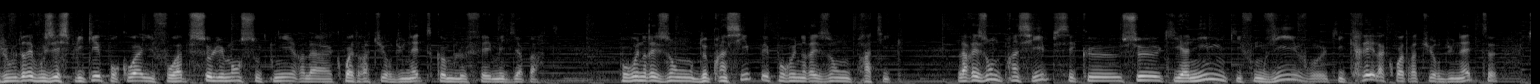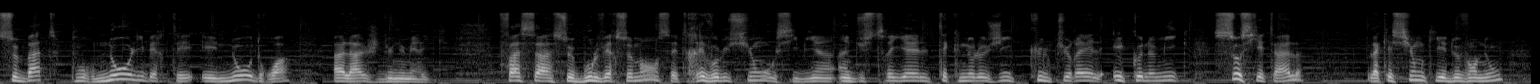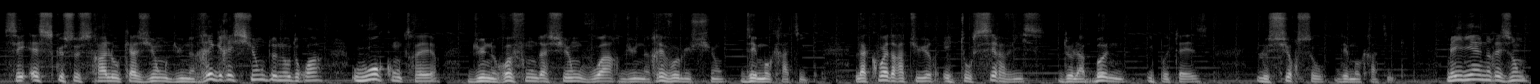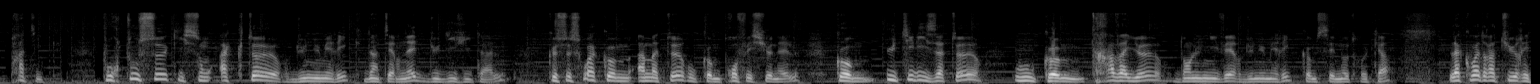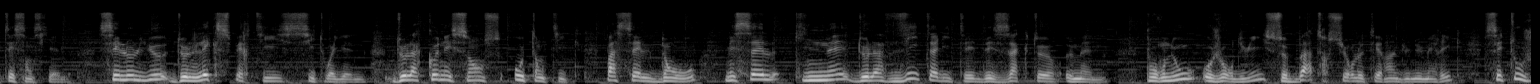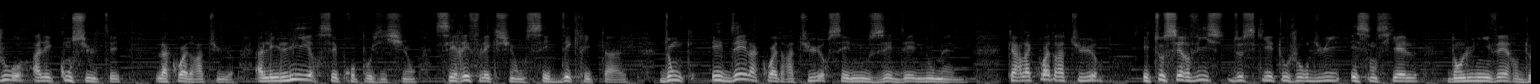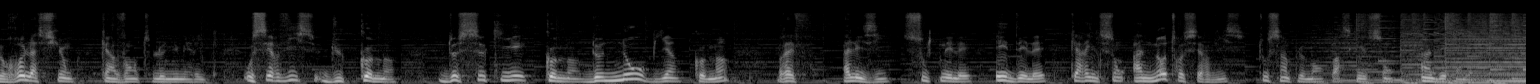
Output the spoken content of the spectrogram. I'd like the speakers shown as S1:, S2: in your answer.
S1: Je voudrais vous expliquer pourquoi il faut absolument soutenir la quadrature du net comme le fait Mediapart. Pour une raison de principe et pour une raison pratique. La raison de principe, c'est que ceux qui animent, qui font vivre, qui créent la quadrature du net, se battent pour nos libertés et nos droits à l'âge du numérique. Face à ce bouleversement, cette révolution aussi bien industrielle, technologique, culturelle, économique, sociétale, la question qui est devant nous, c'est est-ce que ce sera l'occasion d'une régression de nos droits ou au contraire d'une refondation, voire d'une révolution démocratique? La quadrature est au service de la bonne hypothèse, le sursaut démocratique. Mais il y a une raison pratique. Pour tous ceux qui sont acteurs du numérique, d'Internet, du digital, que ce soit comme amateurs ou comme professionnels, comme utilisateurs ou comme travailleurs dans l'univers du numérique, comme c'est notre cas, la quadrature est essentielle. C'est le lieu de l'expertise citoyenne, de la connaissance authentique, pas celle d'en haut, mais celle qui naît de la vitalité des acteurs eux-mêmes. Pour nous, aujourd'hui, se battre sur le terrain du numérique, c'est toujours aller consulter la quadrature, aller lire ses propositions, ses réflexions, ses décryptages. Donc aider la quadrature, c'est nous aider nous-mêmes. Car la quadrature est au service de ce qui est aujourd'hui essentiel dans l'univers de relations qu'invente le numérique, au service du commun, de ce qui est commun, de nos biens communs. Bref, allez-y, soutenez-les, aidez-les, car ils sont à notre service, tout simplement parce qu'ils sont indépendants.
